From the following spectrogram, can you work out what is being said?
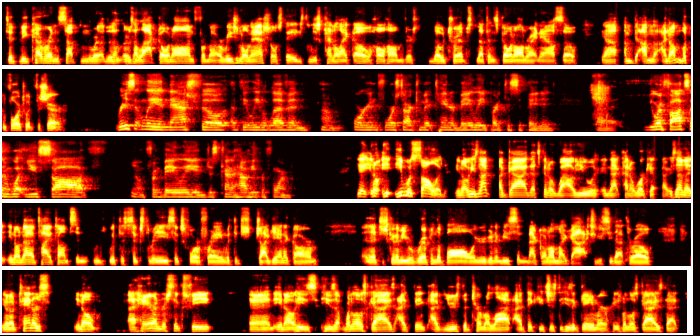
to be covering something where there's, there's a lot going on from a regional national stage than just kind of like oh ho hum there's no trips nothing's going on right now so yeah i'm i'm i'm looking forward to it for sure. Recently in nashville at the elite 11 um, oregon four-star commit tanner bailey participated uh, your thoughts on what you saw, you know, from Bailey and just kind of how he performed. Yeah, you know, he, he was solid. You know, he's not a guy that's going to wow you in that kind of workout. He's not a, you know, not a Ty Thompson with the six three, six four frame with the gigantic arm, and that's just going to be ripping the ball. Or you're going to be sitting back on, "Oh my gosh, did you see that throw?" You know, Tanner's, you know, a hair under six feet, and you know, he's he's one of those guys. I think I've used the term a lot. I think he's just he's a gamer. He's one of those guys that,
